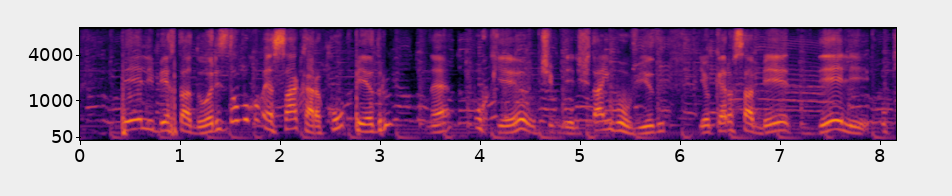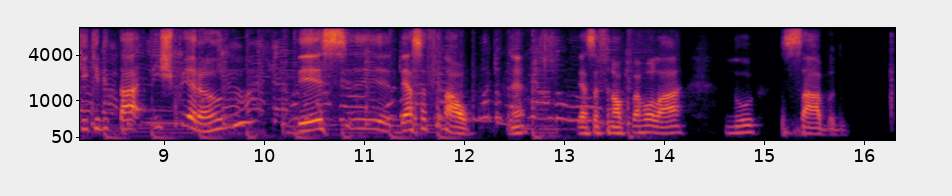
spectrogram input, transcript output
de Libertadores. Então vou começar, cara, com o Pedro, né? Porque o time dele está envolvido e eu quero saber dele o que, que ele está esperando desse dessa final, né? Dessa final que vai rolar no sábado.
